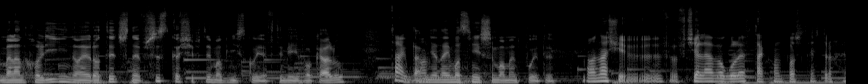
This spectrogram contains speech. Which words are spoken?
melancholijno, erotyczne. Wszystko się w tym ogniskuje, w tym jej wokalu. Tak, Dla bo, mnie najmocniejszy moment płyty. Ona się wciela w ogóle w taką postać trochę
